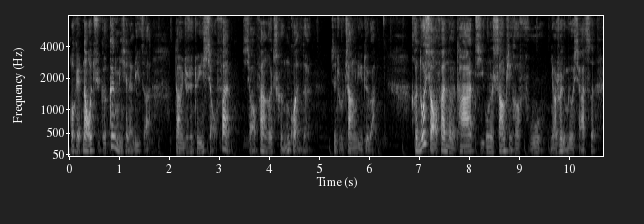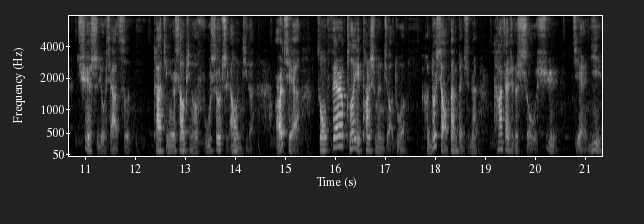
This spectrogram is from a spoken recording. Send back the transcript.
？OK，那我举个更明显的例子啊，当然就是对于小贩、小贩和城管的这种张力，对吧？很多小贩呢，他提供的商品和服务，你要说有没有瑕疵，确实有瑕疵，他提供的商品和服务是有质量问题的。而且啊，从 fair play punishment 角度，很多小贩本身呢，他在这个手续。检疫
